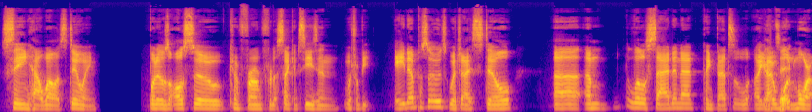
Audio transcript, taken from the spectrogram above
seeing how well it's doing but it was also confirmed for the second season which will be eight episodes which i still uh am a little sad in that think that's like That's i want it? more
